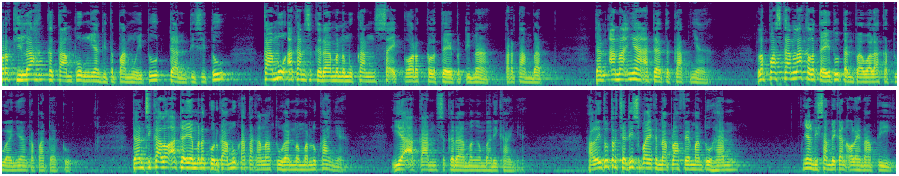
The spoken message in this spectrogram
Pergilah ke kampung yang di depanmu itu dan di situ kamu akan segera menemukan seekor keledai betina tertambat dan anaknya ada dekatnya. Lepaskanlah keledai itu dan bawalah keduanya kepadaku. Dan jikalau ada yang menegur kamu, katakanlah Tuhan memerlukannya. Ia akan segera mengembalikannya. Hal itu terjadi supaya genaplah firman Tuhan yang disampaikan oleh Nabi.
